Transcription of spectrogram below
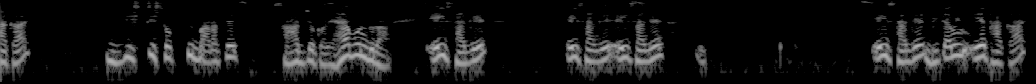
থাকায় দৃষ্টিশক্তি বাড়াতে সাহায্য করে। হ্যাঁ বন্ধুরা, এই শাকে এই শাকে এই শাকে এই শাকে ভিটামিন এ থাকায়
